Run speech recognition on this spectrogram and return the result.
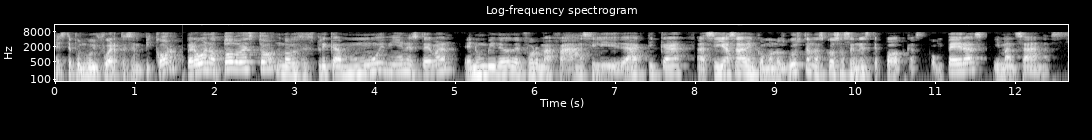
este, pues muy fuertes en picor. Pero bueno, todo esto nos los explica muy bien Esteban en un video de forma fácil y didáctica. Así ya saben, como nos gustan las cosas en este podcast, con peras y manzanas.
